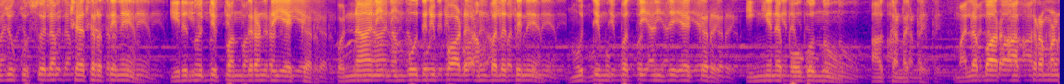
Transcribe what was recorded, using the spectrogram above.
കുറവഞ്ചു കുസുലം ക്ഷേത്രത്തിന് ഇരുന്നൂറ്റി പന്ത്രണ്ട് ഏക്കർ പൊന്നാനി നമ്പൂതിരിപ്പാട് അമ്പലത്തിന് നൂറ്റി മുപ്പത്തി അഞ്ച് ഏക്കർ ഇങ്ങനെ പോകുന്നു ആ കണക്ക്. മലബാർ ആക്രമണ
